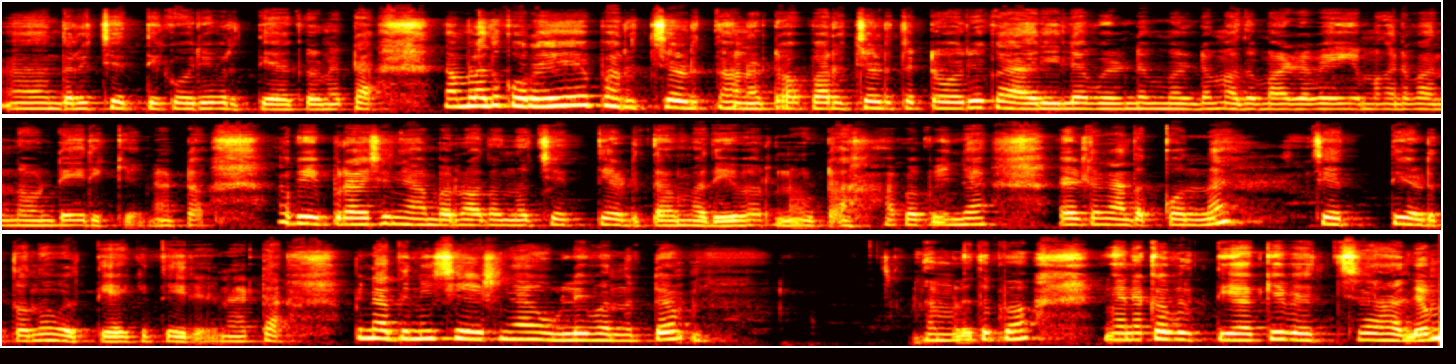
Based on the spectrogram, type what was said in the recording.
എന്താ പറയുക ചെത്തിക്കോരി വൃത്തിയാക്കണം കേട്ടോ. നമ്മളത് കുറേ പറിച്ചെടുത്താണ് കേട്ടോ. പറിച്ചെടുത്തിട്ട് ഒരു കാര്യമില്ല വീണ്ടും വീണ്ടും അത് മഴ പെയ്യും അങ്ങനെ വന്നുകൊണ്ടേ ഇരിക്കുകയാണ് കേട്ടോ. അപ്പോൾ ഇപ്രാവശ്യം ഞാൻ പറഞ്ഞു അതൊന്ന് ചെത്തി എടുത്താൽ മതി പറഞ്ഞു കേട്ടോ. അപ്പോൾ പിന്നെ ഏട്ടൻ അതൊക്കെ ഒന്ന് ചെത്തി എടുത്തൊന്ന് വൃത്തിയാക്കി തരുകയാണ് കേട്ടോ. പിന്നെ അതിന് ശേഷം ഞാൻ ഉള്ളി വന്നിട്ട് നമ്മളിതിപ്പോൾ ഇങ്ങനെയൊക്കെ വൃത്തിയാക്കി വെച്ചാലും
